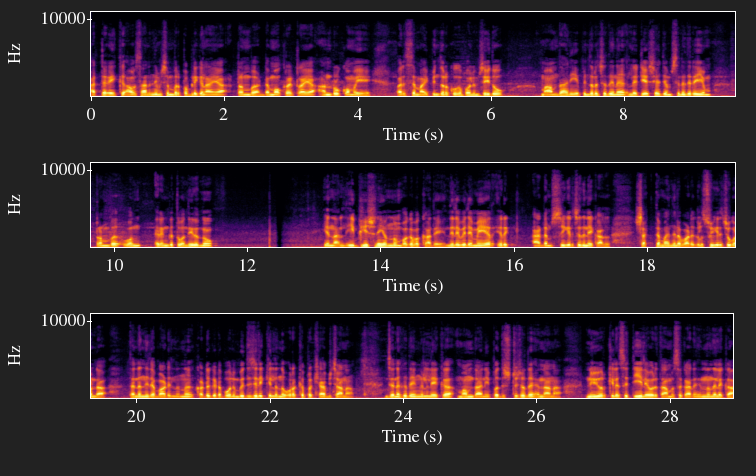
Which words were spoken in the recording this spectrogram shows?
അറ്റകൈക്ക് അവസാന നിമിഷം റിപ്പബ്ലിക്കനായ ട്രംപ് ഡെമോക്രാറ്റായ അൺഡ്രൂ കോമയെ പരസ്യമായി പിന്തുണക്കുക പോലും ചെയ്തു. മാംദാനിയെ പിന്തുണച്ചതിന് ലറ്റേഷ്യ ജംസിനെതിരെയും ട്രംപ് രംഗത്ത് വന്നിരുന്നു. എന്നാൽ ഈ ഭീഷണിയൊന്നും വകവെക്കാതെ നിലവിലെ മേയർ എറിക് ആഡംസ് സ്വീകരിച്ചതിനേക്കാൾ ശക്തമായ നിലപാടുകൾ സ്വീകരിച്ചുകൊണ്ട് തന്റെ നിലപാടിൽ നിന്ന് കടുകിട പോലും വ്യതിചലിക്കില്ലെന്ന് ഉറക്കെ പ്രഖ്യാപിച്ചാണ് ജനഹൃദയങ്ങളിലേക്ക് മംദാനി പ്രതിഷ്ഠിച്ചത് എന്നാണ് ന്യൂയോർക്കിലെ സിറ്റിയിലെ ഒരു താമസക്കാരൻ എന്ന നിലയ്ക്ക്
